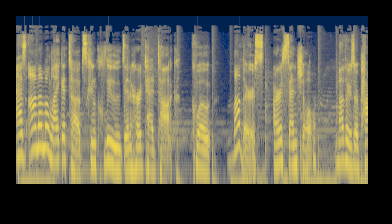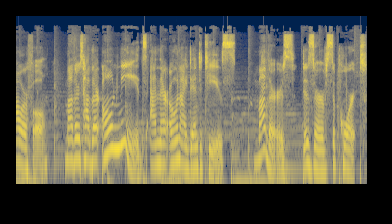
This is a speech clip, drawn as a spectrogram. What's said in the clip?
As Anna Malaika Tubbs concludes in her TED Talk, quote, mothers are essential. Mothers are powerful. Mothers have their own needs and their own identities. Mothers deserve support.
